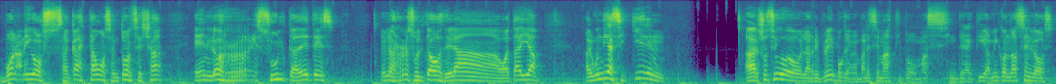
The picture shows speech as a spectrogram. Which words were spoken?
Bueno amigos, acá estamos entonces ya en los resultadetes. En los resultados de la batalla. Algún día si quieren... A ver, yo sigo la replay porque me parece más tipo más interactiva. A mí cuando hacen los,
